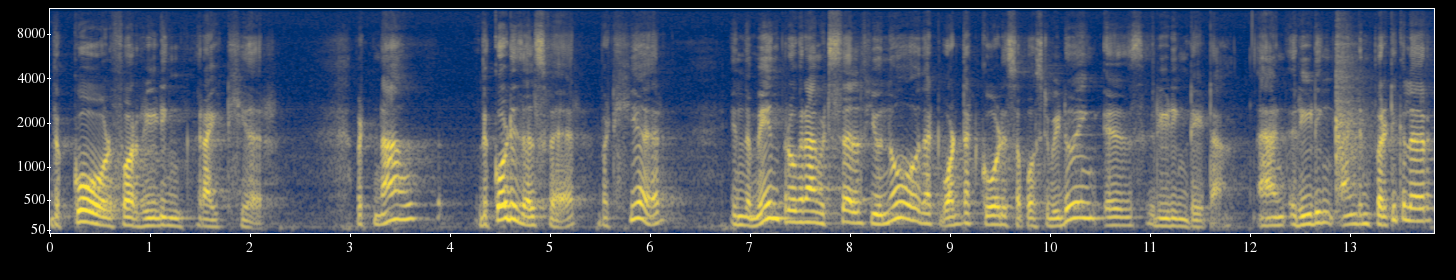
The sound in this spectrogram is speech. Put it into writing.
the code for reading right here. But now the code is elsewhere but here in the main program itself you know that what that code is supposed to be doing is reading data and reading and in particular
